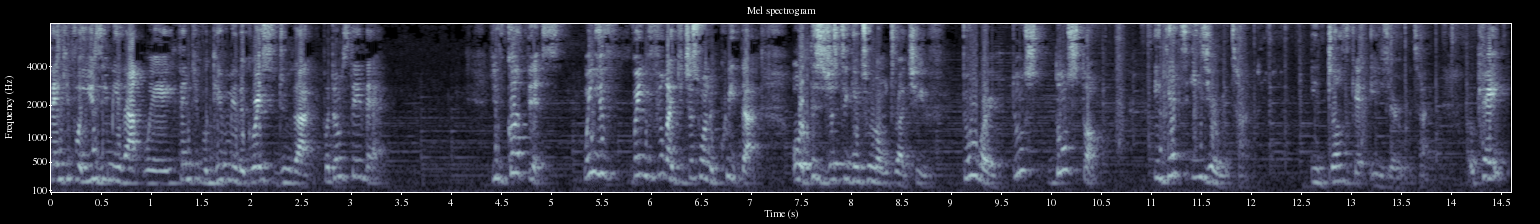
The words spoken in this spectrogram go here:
Thank you for using me that way. Thank you for giving me the grace to do that. But don't stay there. You've got this. When you when you feel like you just want to quit that, oh, this is just taking too long to achieve. Don't worry. Don't don't stop. It gets easier with time it does get easier with time. Okay?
